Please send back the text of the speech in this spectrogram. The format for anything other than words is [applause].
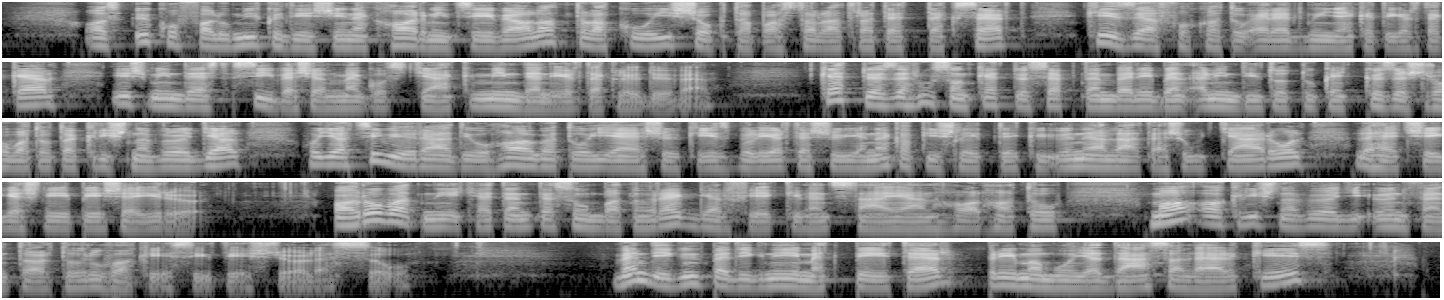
Az ökofalu működésének 30 éve alatt lakói sok tapasztalatra tettek szert, kézzelfogható eredményeket értek el, és mindezt szívesen megosztják minden érteklődővel. 2022. szeptemberében elindítottuk egy közös rovatot a Krisna völgyel, hogy a civil rádió hallgatói első kézből értesüljenek a kisléptékű önellátás útjáról, lehetséges lépéseiről. A rovat négy hetente szombaton reggel fél kilenc száján hallható. Ma a Krisna völgyi önfenntartó ruhakészítésről lesz szó. Vendégünk pedig német Péter, Prémamója Dásza lelkész,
